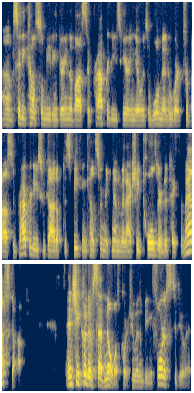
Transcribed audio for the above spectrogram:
um, city council meeting during the Boston Properties hearing, there was a woman who worked for Boston Properties who got up to speak and Councilor McMenamin actually told her to take the mask off. And she could have said no, of course, she wasn't being forced to do it.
